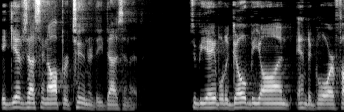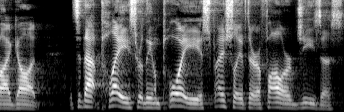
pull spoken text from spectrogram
it gives us an opportunity, doesn't it? To be able to go beyond and to glorify God. It's at that place where the employee, especially if they're a follower of Jesus,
